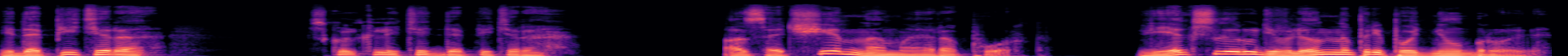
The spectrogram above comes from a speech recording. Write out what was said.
И до Питера... Сколько лететь до Питера? А зачем нам аэропорт? Векслер удивленно приподнял брови.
